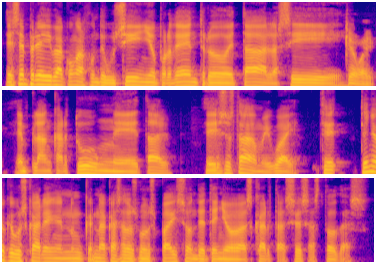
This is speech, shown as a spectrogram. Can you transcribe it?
E sempre iba con algún debuxiño por dentro e tal, así, Qué guai. en plan cartoon e tal. E iso estaba moi guai. Te, teño que buscar en, na casa dos meus pais onde teño as cartas esas todas.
